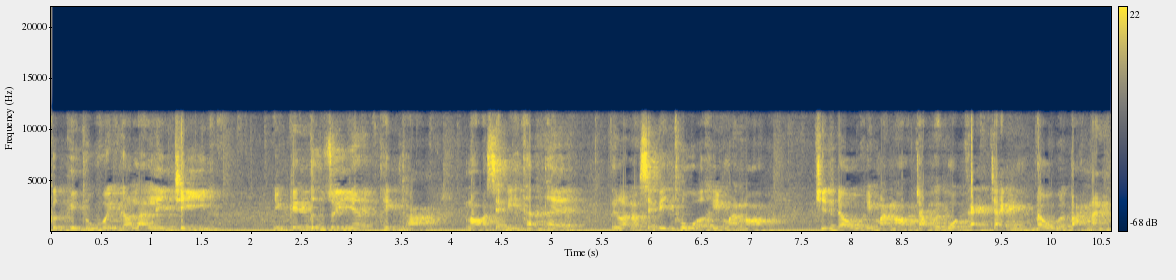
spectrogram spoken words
cực kỳ thú vị đó là lý trí. Những cái tư duy ấy, thỉnh thoảng nó sẽ bị thất thế tức là nó sẽ bị thua khi mà nó chiến đấu khi mà nó trong cái cuộc cạnh tranh đấu với bản năng.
